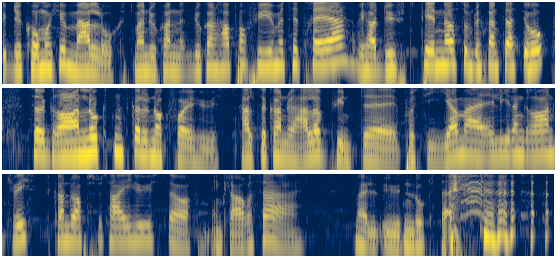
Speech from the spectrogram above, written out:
Det kommer ikke mer lukt, men du kan, du kan ha parfyme til treet. Vi har duftpinner som du kan sette opp, så granlukten skal du nok få i hus. Eller så kan du heller pynte på sida med en liten grankvist, kan du absolutt ha i huset, og en klarer seg med uten lukt. der.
